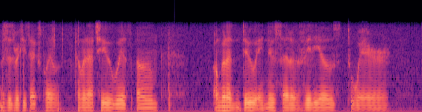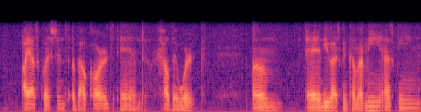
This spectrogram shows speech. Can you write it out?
this is Ricky's X Play coming at you with um I'm gonna do a new set of videos to where I ask questions about cards and how they work. Um and you guys can come at me asking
